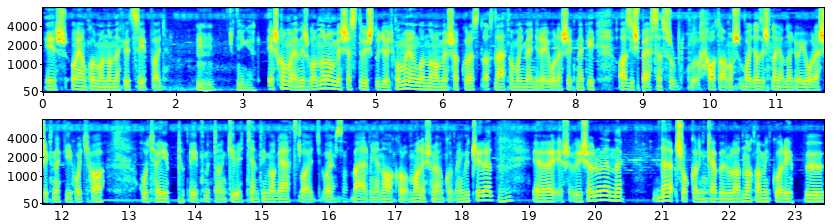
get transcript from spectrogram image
és olyankor mondom neki, hogy szép vagy. Uh-huh. Igen. és komolyan is gondolom, és ezt ő is tudja, hogy komolyan gondolom, és akkor azt, azt látom, hogy mennyire jól esik neki. Az is persze hatalmas, vagy az is nagyon-nagyon jól esik neki, hogyha, hogyha épp, épp mit tudom, kiréttyenti magát, vagy, vagy Persze. bármilyen alkalom van, és olyankor megdicséred, uh-huh. és ő is örül ennek, de sokkal inkább örül annak, amikor épp ő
